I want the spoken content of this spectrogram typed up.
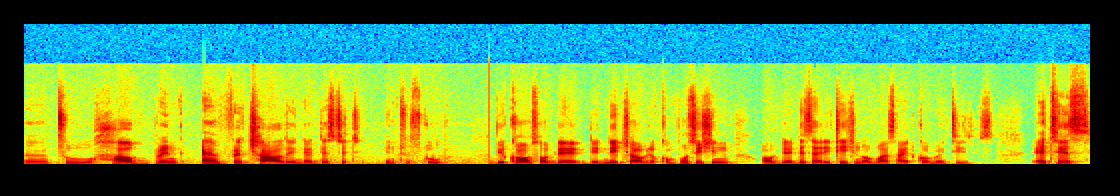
uh, to help bring every child in the district into school. Because of the, the nature of the composition of the district education oversight committees, it is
